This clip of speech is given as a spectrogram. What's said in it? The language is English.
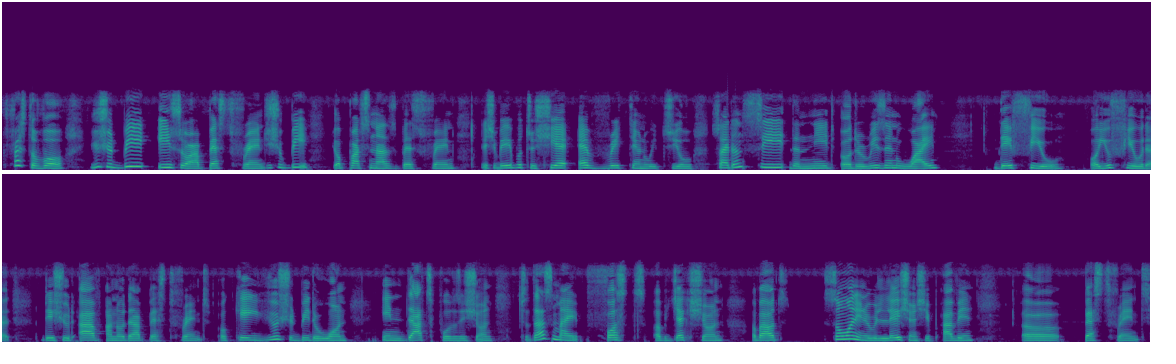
First of all, you should be his or her best friend. You should be your partner's best friend. They should be able to share everything with you. So I don't see the need or the reason why they feel or you feel that they should have another best friend. Okay, you should be the one in that position. So that's my first objection about someone in a relationship having a best friend.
